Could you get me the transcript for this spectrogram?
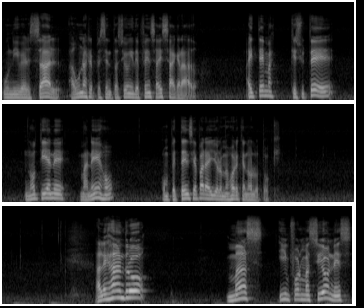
universal a una representación y defensa es sagrado. Hay temas que si usted no tiene manejo, competencia para ello, lo mejor es que no lo toque. Alejandro, más informaciones.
